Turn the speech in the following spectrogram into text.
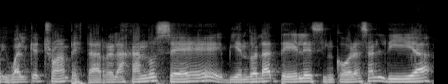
igual que Trump, está relajándose, viendo la tele cinco horas al día,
